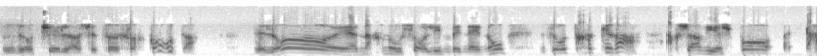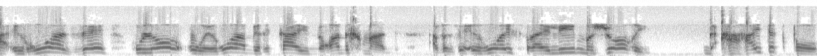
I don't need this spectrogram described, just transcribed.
זאת שאלה שצריך לחקור אותה. זה לא אה, אנחנו שואלים בינינו, זאת חקירה. עכשיו יש פה, האירוע הזה הוא לא, הוא אירוע אמריקאי נורא נחמד, אבל זה אירוע ישראלי מז'ורי. ההייטק פה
